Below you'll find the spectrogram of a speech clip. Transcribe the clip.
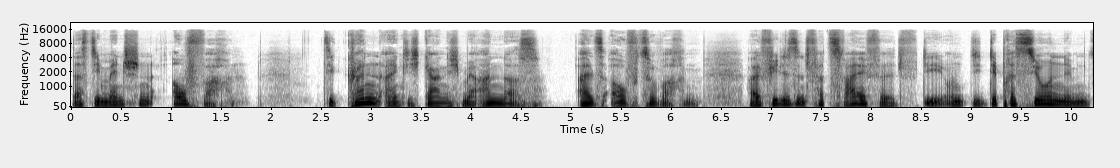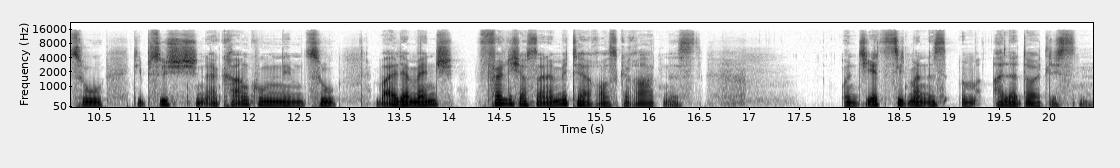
dass die Menschen aufwachen. Sie können eigentlich gar nicht mehr anders als aufzuwachen, weil viele sind verzweifelt, die und die Depressionen nehmen zu, die psychischen Erkrankungen nehmen zu, weil der Mensch völlig aus seiner Mitte herausgeraten ist. Und jetzt sieht man es am allerdeutlichsten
